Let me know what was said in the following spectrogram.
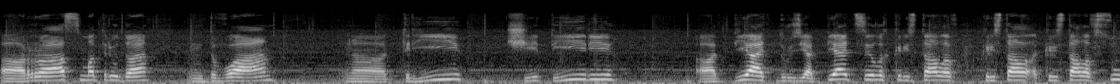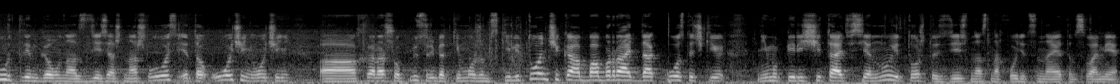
а, раз, смотрю, да, два, а, три, четыре... 5, друзья, 5 целых кристаллов, кристалл, кристаллов суртлинга у нас здесь аж нашлось. Это очень-очень а, хорошо. Плюс, ребятки, можем скелетончика обобрать, да, косточки ему пересчитать все. Ну и то, что здесь у нас находится на этом с вами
